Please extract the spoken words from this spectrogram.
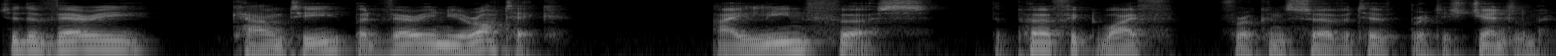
to the very county but very neurotic Eileen Furse, the perfect wife for a conservative British gentleman.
